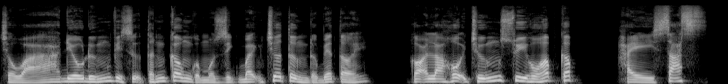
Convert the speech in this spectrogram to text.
châu Á điêu đứng vì sự tấn công của một dịch bệnh chưa từng được biết tới, gọi là hội chứng suy hô hấp cấp hay SARS.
